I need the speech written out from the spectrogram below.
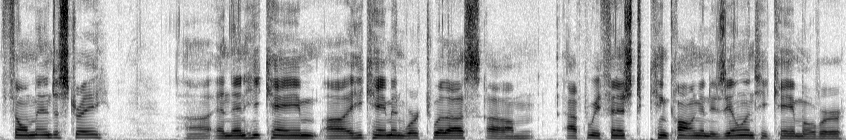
film industry. Uh, and then he came uh, he came and worked with us um, after we finished King Kong in New Zealand. He came over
